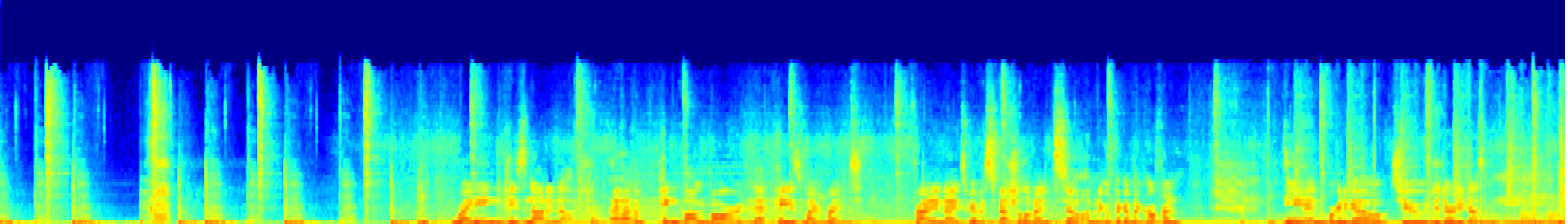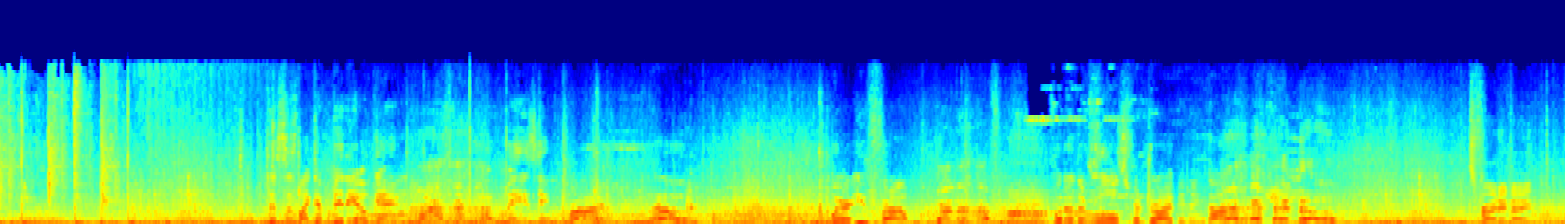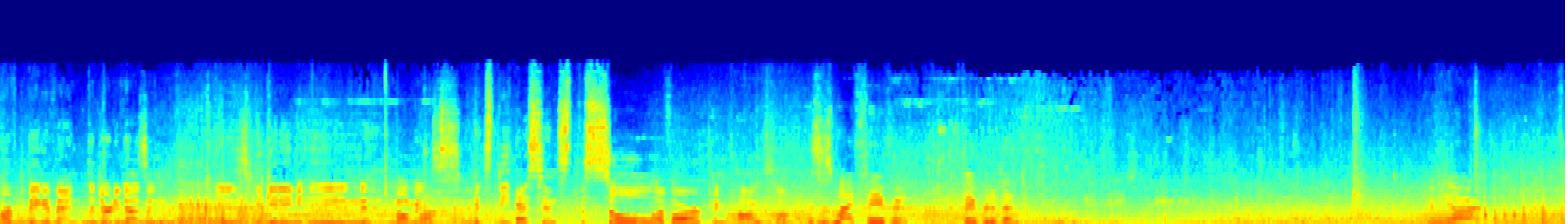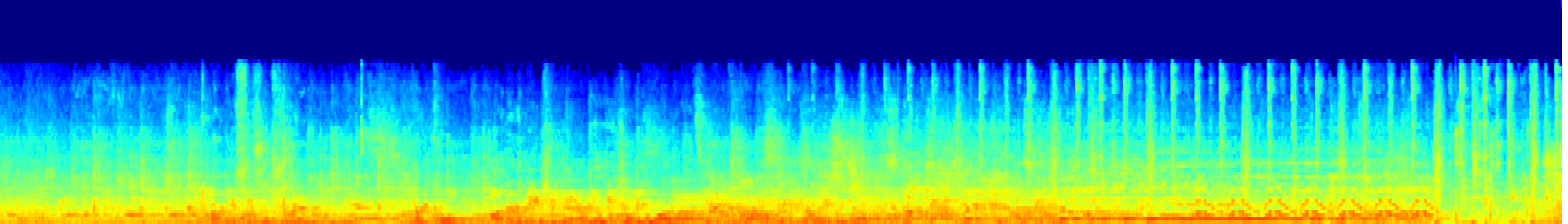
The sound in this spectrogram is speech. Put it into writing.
Writing is not enough. I have a ping pong bar that pays my rent. Friday nights we have a special event, so I'm gonna go pick up my girlfriend and we're gonna go to the Dirty Dozen. This is like a video game. Amazing drive. Whoa. Where are you from? Ghana, Africa. What are the rules for driving in Ghana? no. It's Friday night. Our big event, the Dirty Dozen, is beginning in moments. It's the essence, the soul of our ping pong club. This is my favorite, favorite event. Here we are. Are you Susan Sarandon? Yes. Very cool. Honor to meet you, man. I really enjoy your work.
